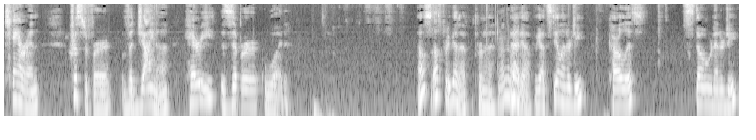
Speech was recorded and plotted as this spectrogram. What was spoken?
Karen, Christopher, Vagina, Harry, Zipper, Wood. That was, that was pretty good. Huh? Pretty, Not yeah, bad. yeah. We got Steel Energy, Carlos, Stone Energy,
